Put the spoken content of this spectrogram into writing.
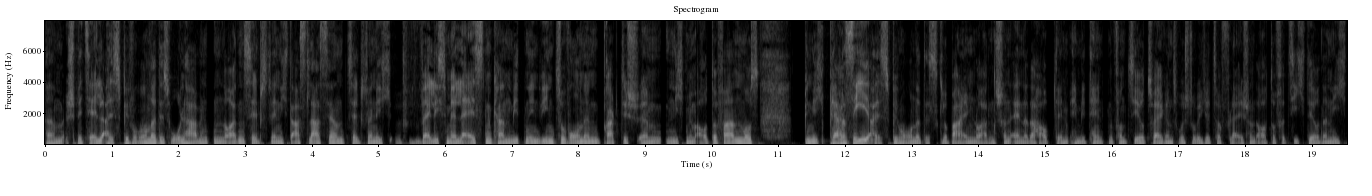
Ähm, speziell als Bewohner des wohlhabenden Nordens, selbst wenn ich das lasse und selbst wenn ich, weil ich es mir leisten kann, mitten in Wien zu wohnen, praktisch ähm, nicht mit dem Auto fahren muss, bin ich per se als Bewohner des globalen Nordens schon einer der Hauptemittenten von CO2, ganz wurscht, ob ich jetzt auf Fleisch und Auto verzichte oder nicht.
